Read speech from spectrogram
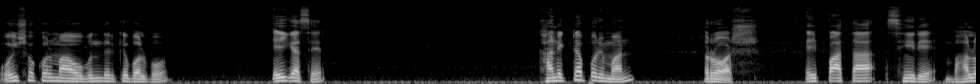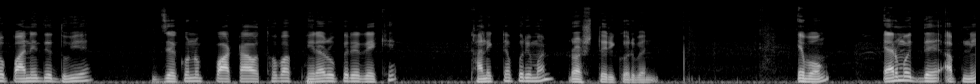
ওই সকল মা ও বোনদেরকে বলব, এই গাছের খানিকটা পরিমাণ রস। এই পাতা ছিঁড়ে ভালো পানি দিয়ে ধুয়ে যে কোনো পাটা অথবা ফেরার উপরে রেখে খানিকটা পরিমাণ রস তৈরি করবেন। এবং এর মধ্যে আপনি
